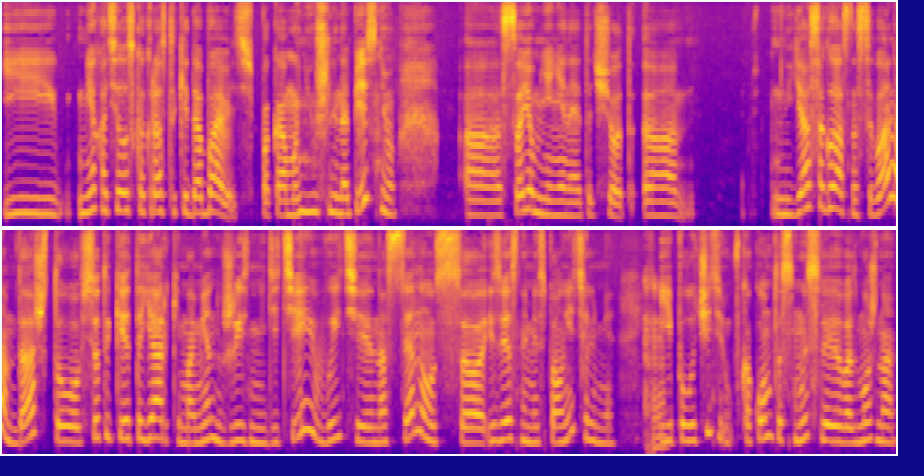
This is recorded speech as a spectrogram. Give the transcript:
И мне хотелось как раз-таки добавить, пока мы не ушли на песню, свое мнение на этот счет. Я согласна с Иваном, да, что все-таки это яркий момент в жизни детей выйти на сцену с известными исполнителями Мгм. и получить в каком-то смысле, возможно,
